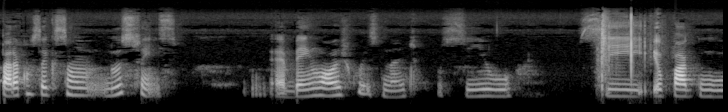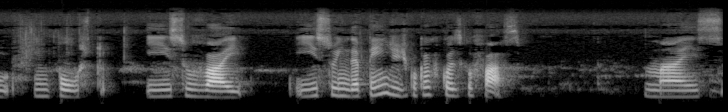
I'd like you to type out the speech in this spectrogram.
para a consecução dos fins. É bem lógico isso, né? Tipo, se, o, se eu pago imposto e isso vai. Isso independe de qualquer coisa que eu faça. Mas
